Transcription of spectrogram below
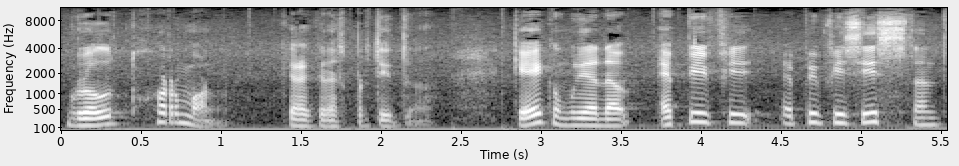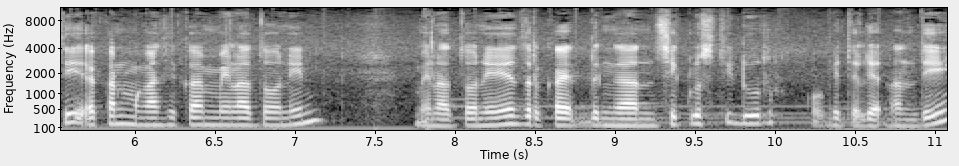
growth hormone kira-kira seperti itu Oke, kemudian ada epifisis nanti akan menghasilkan melatonin. Melatonin ini terkait dengan siklus tidur. Kalau kita lihat nanti.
